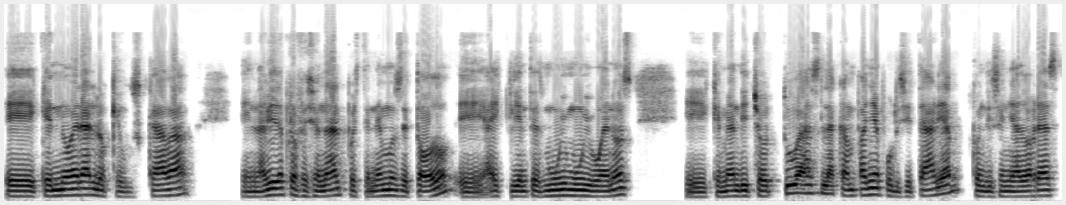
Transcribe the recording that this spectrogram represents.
eh, que no era lo que buscaba. En la vida profesional pues tenemos de todo, eh, hay clientes muy, muy buenos eh, que me han dicho, tú haz la campaña publicitaria con diseñadoras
